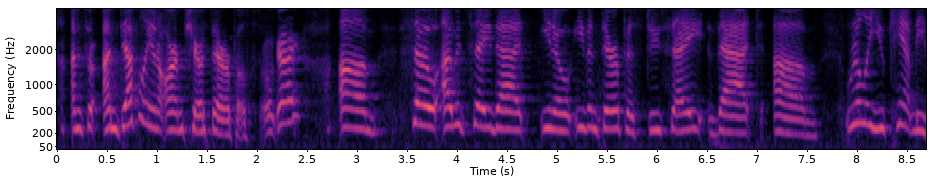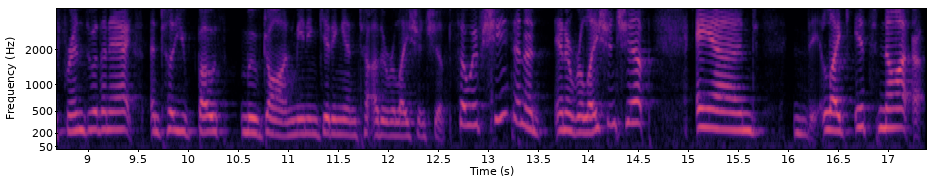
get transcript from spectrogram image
I'm so I'm definitely an armchair therapist. Okay, um, so I would say that you know even therapists do say that um, really you can't be friends with an ex until you've both moved on, meaning getting into other relationships. So if she's in a in a relationship and like it's not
